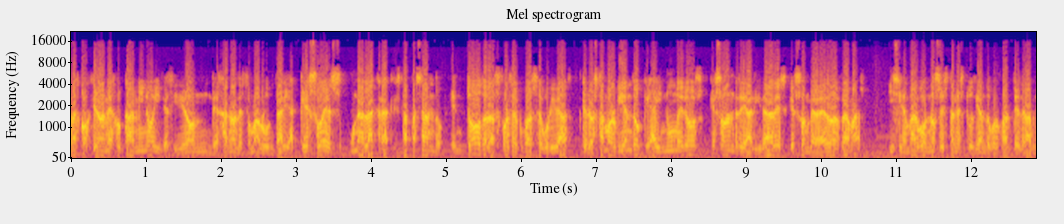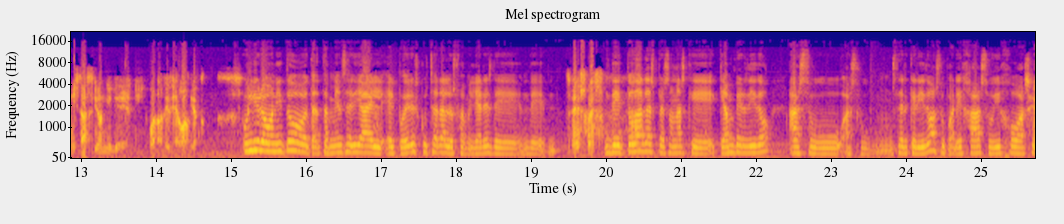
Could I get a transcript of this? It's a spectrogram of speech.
no escogieron el mejor camino y decidieron dejarnos de forma voluntaria. Que eso es una lacra que está pasando en todas las fuerzas de seguridad, que lo estamos viendo, que hay números, que son realidades, que son verdaderos dramas y sin embargo no se están estudiando por parte de la administración ni de, bueno, ni del gobierno. Un libro bonito también sería el, poder escuchar a los familiares de, Eso es. de todas las personas que, que, han perdido a su, a su ser querido, a su pareja, a su hijo, a su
